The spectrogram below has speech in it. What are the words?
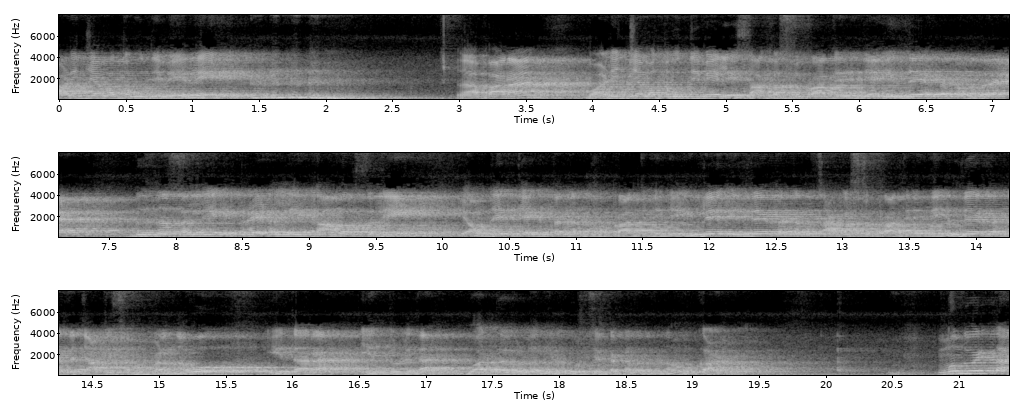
ವಾಣಿಜ್ಯ ಮತ್ತು ಉದ್ದಿಮೆಯಲ್ಲಿ ವ್ಯಾಪಾರ, ವಾಣಿಜ್ಯ ಮತ್ತು ಉದ್ದಿಮೆಯಲ್ಲಿ ಸಾಕಷ್ಟು ಪ್ರಾತಿನಿಧ್ಯ ಇಲ್ಲದೆ ಇರತಕ್ಕಂದ್ರೆ ಬಿಸ್ನೆಸ್ ಅಲ್ಲಿ ಟ್ರೇಡ್ ಅಲ್ಲಿ ಕಾಮರ್ಸ್ ಅಲ್ಲಿ ಯಾವುದೇ ರೀತಿಯಾಗಿರ್ತಕ್ಕಂತಹ ಪ್ರಾತಿನಿಧ್ಯ, ಇಲ್ಲೇ ಇಲ್ಲದೆ ಇರತಕ್ಕಂಥ ಸಾಕಷ್ಟು ಪ್ರಾತಿನಿಧ್ಯ ಇಲ್ಲದೆ ಇರತಕ್ಕಂಥ ಜಾತಿ ಸಮೂಹಗಳನ್ನು ನಾವು ಈ ತರ ಹಿಂದುಳಿದ ವರ್ಗಗಳು ಅಂತ ಗುರುತಿರ್ತಕ್ಕಂಥದ್ದನ್ನು ನಾವು ಕಾಣಬಹುದು. ಮುಂದುವರಿತಾ,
